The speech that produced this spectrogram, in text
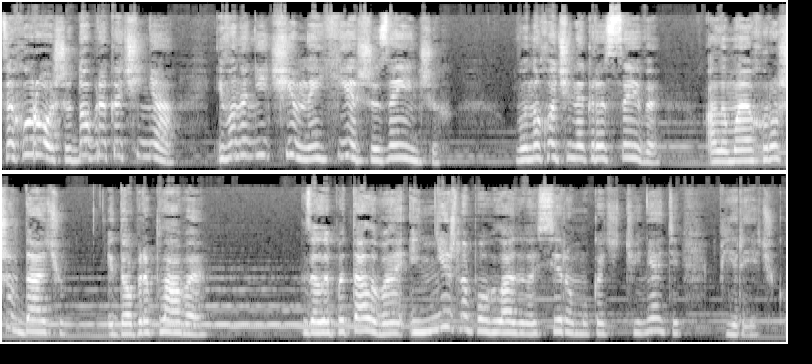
Це хороше, добре каченя, і воно нічим не гірше за інших. Воно хоч і не красиве, але має хорошу вдачу і добре плаває. Залепетала вона і ніжно погладила сірому каченяті пір'ячко.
